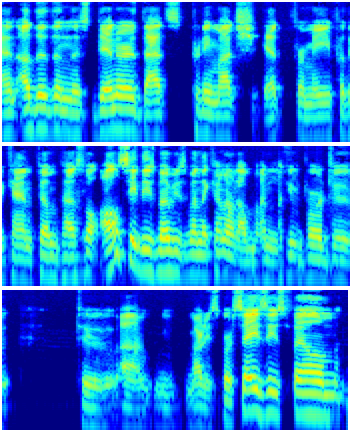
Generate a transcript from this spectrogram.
And other than this dinner, that's pretty much it for me for the Cannes Film Festival. I'll see these movies when they come out. I'm, looking forward to to um, Marty Scorsese's film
